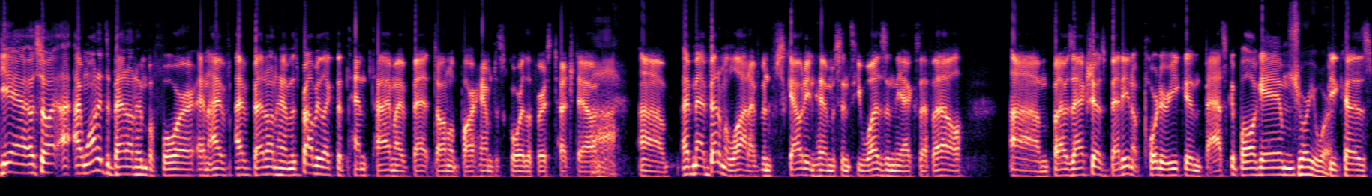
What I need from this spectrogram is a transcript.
Yeah, so I, I wanted to bet on him before, and I've I've bet on him. It's probably like the tenth time I've bet Donald Parham to score the first touchdown. Ah. Um, I've, I've bet him a lot. I've been scouting him since he was in the XFL. Um, but I was actually I was betting a Puerto Rican basketball game. Sure, you were because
